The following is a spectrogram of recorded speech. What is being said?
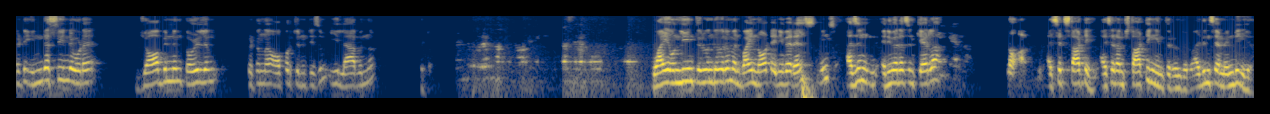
എന്നിട്ട് ഇൻഡസ്ട്രീന്റെ കൂടെ ജോബിനും തൊഴിലും കിട്ടുന്ന ഓപ്പർച്യൂണിറ്റീസും ഈ ലാബിൽ നിന്ന് കിട്ടും. why only in Tirundavuram and why not anywhere else? Means as in anywhere else in Kerala? No, I said starting. I said I'm starting in Tirundavuram. I didn't say I'm ending here.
